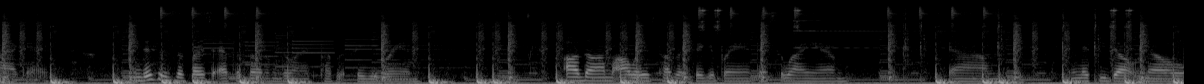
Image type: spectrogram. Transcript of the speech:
podcast. And this is the first episode I'm doing as Public Figure Brand. Although I'm always Public Figure Brand, that's who I am. Um, and if you don't know,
